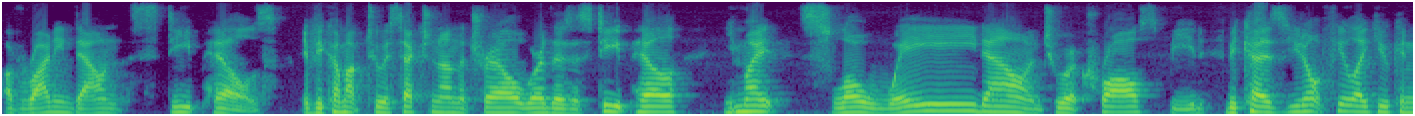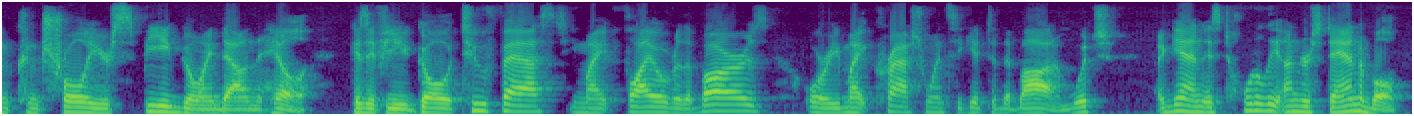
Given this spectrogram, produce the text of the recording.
of riding down steep hills. If you come up to a section on the trail where there's a steep hill, you might slow way down to a crawl speed because you don't feel like you can control your speed going down the hill. Because if you go too fast, you might fly over the bars or you might crash once you get to the bottom, which again is totally understandable.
